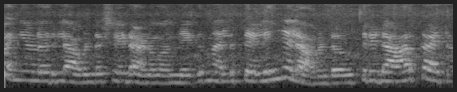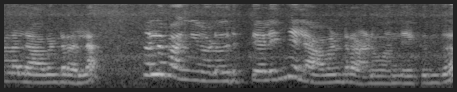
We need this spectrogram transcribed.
ഭംഗിയുള്ള ഒരു ലാവണ്ടർ ഷെയ്ഡാണ് വന്നേക്കുന്നത്. നല്ല തെളിഞ്ഞ ലാവണ്ടർ ഒത്തിരി ഡാർക്ക് ആയിട്ടുള്ള ലാവണ്ടർ അല്ല. നല്ല ഭംഗിയുള്ള ഒരു തെളിഞ്ഞ ലാവണ്ടർ ആണ് വന്നേക്കുന്നത്.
